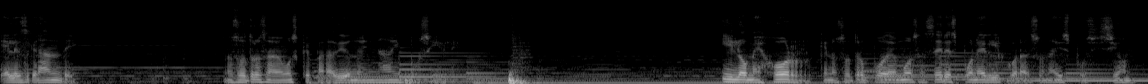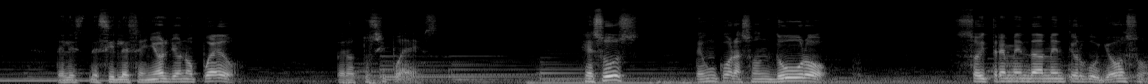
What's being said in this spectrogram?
Él es grande. Nosotros sabemos que para Dios no hay nada imposible. Y lo mejor que nosotros podemos hacer es poner el corazón a disposición. De decirle, Señor, yo no puedo, pero tú sí puedes. Jesús, tengo un corazón duro. Soy tremendamente orgulloso.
